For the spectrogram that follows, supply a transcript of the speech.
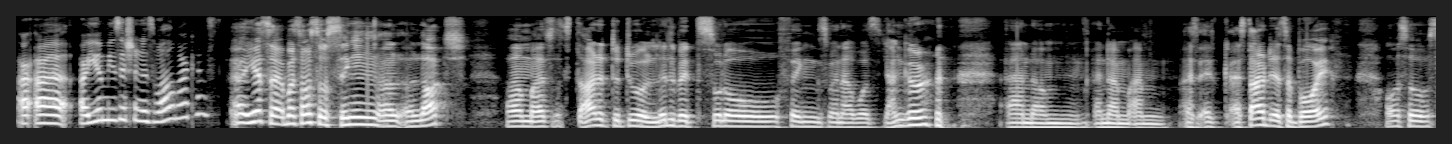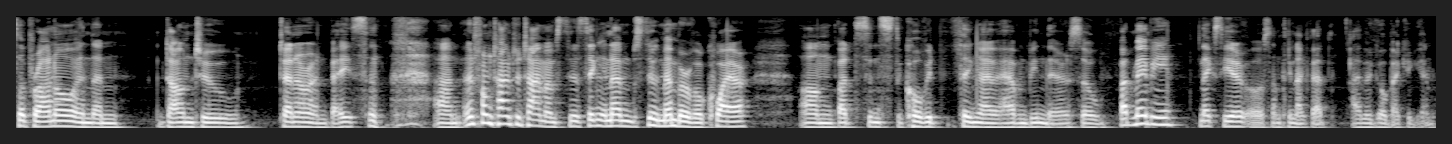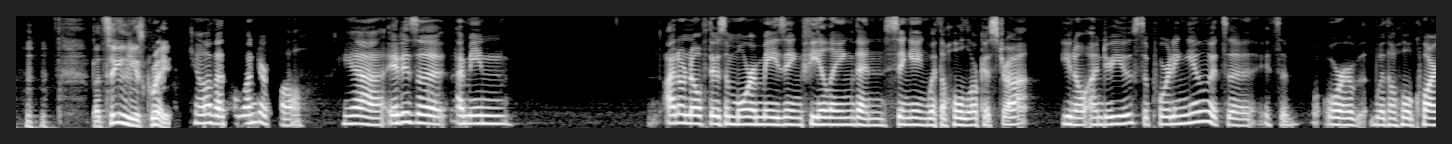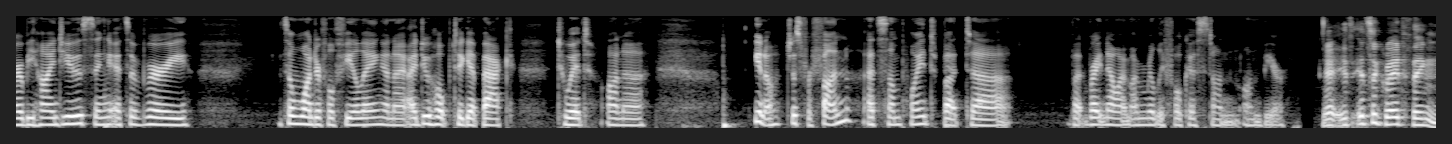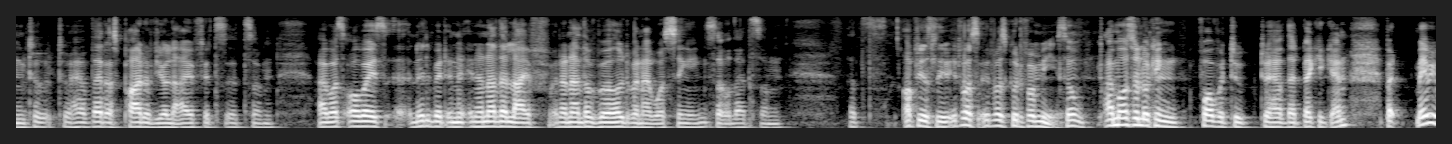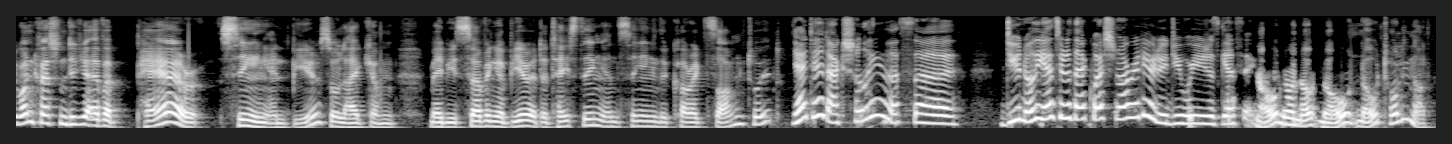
Are uh, are you a musician as well, Marcus? Uh, yes, I was also singing a, a lot. Um, I started to do a little bit solo things when I was younger, and um, and I'm, I'm I, I started as a boy, also soprano, and then down to tenor and bass. and, and from time to time, I'm still singing, and I'm still member of a choir. Um, but since the COVID thing, I haven't been there. So, but maybe next year or something like that, I will go back again. but singing is great. Oh, that's wonderful. Yeah, it is a. I mean, I don't know if there's a more amazing feeling than singing with a whole orchestra, you know, under you, supporting you. It's a, it's a, or with a whole choir behind you. Sing. It's a very it's a wonderful feeling, and I, I do hope to get back to it on a, you know, just for fun at some point. But uh, but right now, I'm I'm really focused on on beer. Yeah, it's it's a great thing to to have that as part of your life. It's it's um, I was always a little bit in in another life, in another world when I was singing. So that's um, that's obviously it was it was good for me. So I'm also looking forward to to have that back again. But maybe one question: Did you ever pair singing and beer? So like um, maybe serving a beer at a tasting and singing the correct song to it? Yeah, I did actually. That's uh. Do you know the answer to that question already, or did you were you just guessing? No, no, no, no, no, totally not.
